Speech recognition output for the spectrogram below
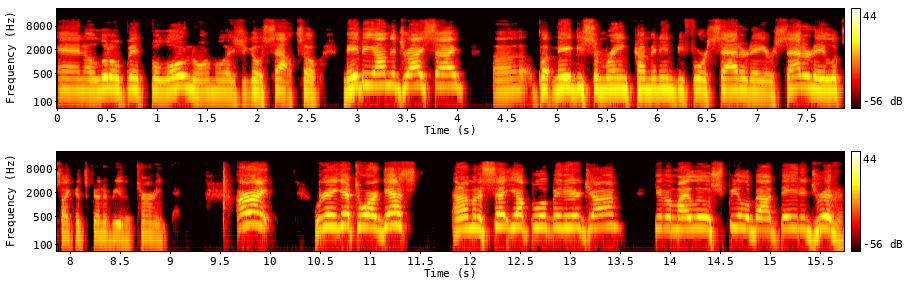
and a little bit below normal as you go south. So maybe on the dry side, uh, but maybe some rain coming in before Saturday, or Saturday looks like it's going to be the turning day. All right, we're going to get to our guest. And I'm going to set you up a little bit here, John, giving my little spiel about data driven.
